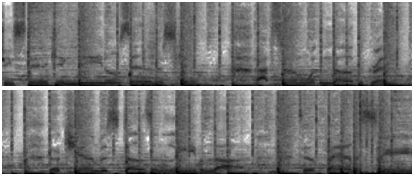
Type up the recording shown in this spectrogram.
She's sticking needles in her skin. I turn with another grin. Her canvas doesn't leave a lot to fantasy.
